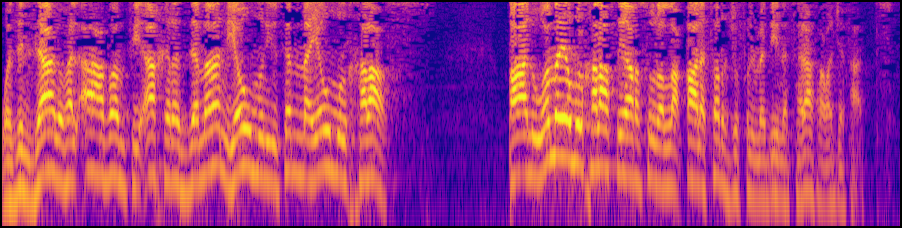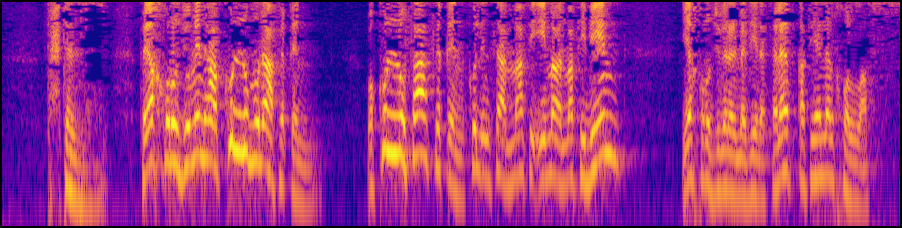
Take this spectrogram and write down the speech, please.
وزلزالها الأعظم في آخر الزمان يوم يسمى يوم الخلاص. قالوا وما يوم الخلاص يا رسول الله؟ قال ترجف المدينة ثلاث رجفات. تحتز. فيخرج منها كل منافق وكل فاسق. كل إنسان ما في إيمان ما في دين يخرج من المدينة. فلا يبقى فيها إلا الخلص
